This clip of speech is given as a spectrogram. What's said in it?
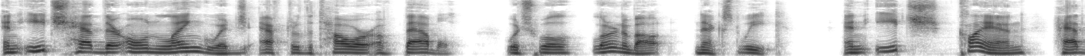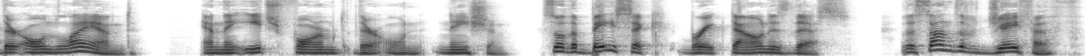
and each had their own language after the Tower of Babel which we'll learn about next week. And each clan had their own land, and they each formed their own nation. So the basic breakdown is this the sons of Japheth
